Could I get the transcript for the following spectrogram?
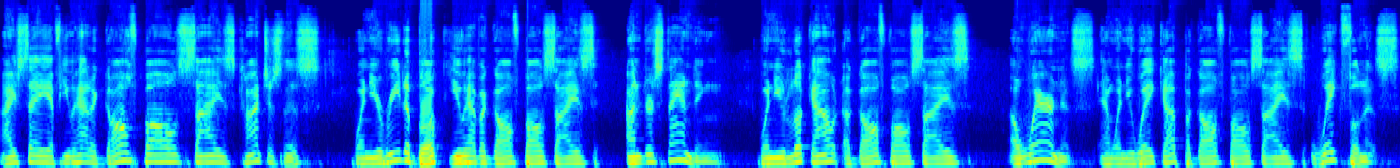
I say if you had a golf ball size consciousness, when you read a book, you have a golf ball size understanding. When you look out, a golf ball size awareness. And when you wake up, a golf ball size wakefulness.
